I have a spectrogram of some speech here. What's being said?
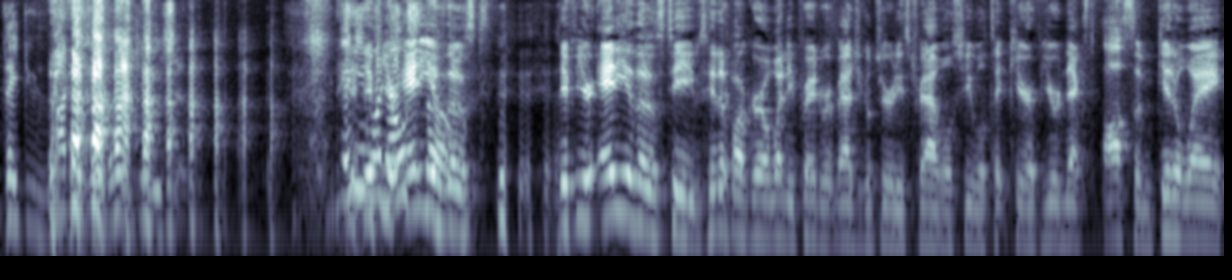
They do not deserve a vacation. Anyone if you're else, any though? of those if you're any of those teams hit up our girl wendy prater at magical journeys travel she will take care of your next awesome getaway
